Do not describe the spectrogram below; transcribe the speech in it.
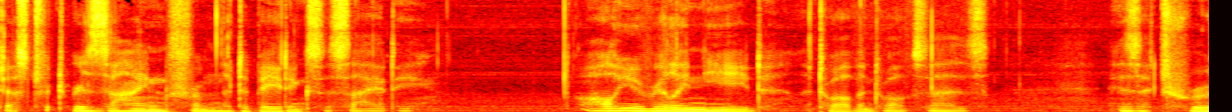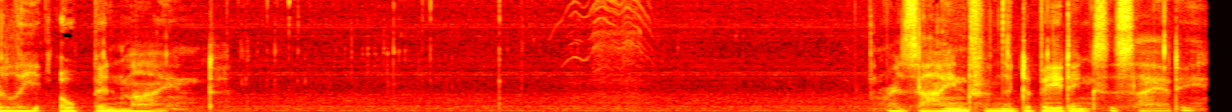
Just resign from the debating society. All you really need, the 12 and 12 says, is a truly open mind. Resigned from the debating society.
